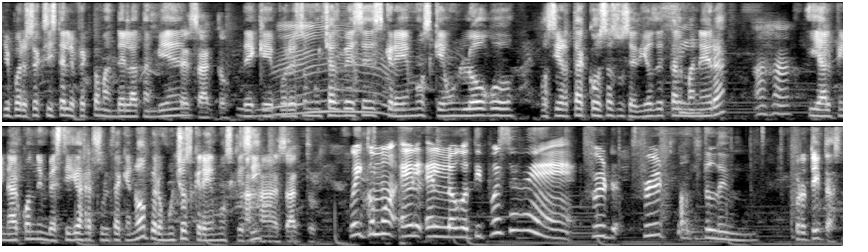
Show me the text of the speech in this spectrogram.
y por eso existe el efecto Mandela también Exacto. de que por eso muchas veces Mm. creemos que un logo o cierta cosa sucedió de tal Sí. manera Ajá. y al final cuando investigas resulta que no, pero muchos creemos que sí. Ajá, exacto. Güey, como el, el logotipo ese de Fruit, fruit of the Loom. Frutitas.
